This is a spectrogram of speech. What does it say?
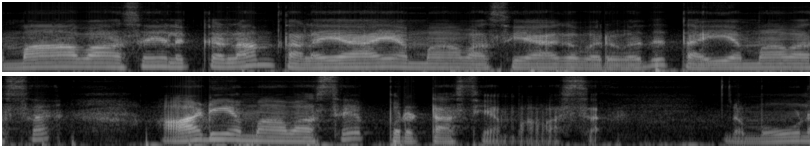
அமாவாசைகளுக்கெல்லாம் தலையாய அமாவாசையாக வருவது தை அமாவாசை ஆடி அமாவாசை புரட்டாசி அமாவாசை. இந்த மூணு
